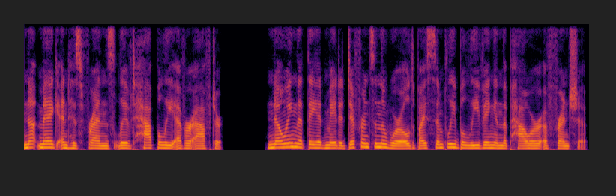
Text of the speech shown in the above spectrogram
Nutmeg and his friends lived happily ever after, knowing that they had made a difference in the world by simply believing in the power of friendship.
